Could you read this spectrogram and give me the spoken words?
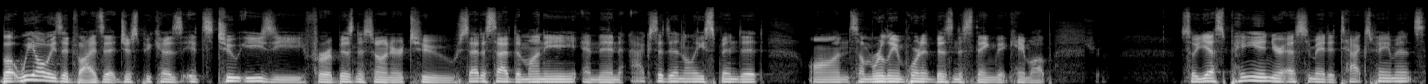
But we always advise it just because it's too easy for a business owner to set aside the money and then accidentally spend it on some really important business thing that came up. So, yes, pay in your estimated tax payments.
